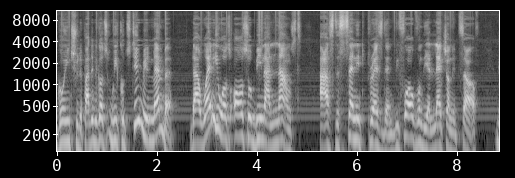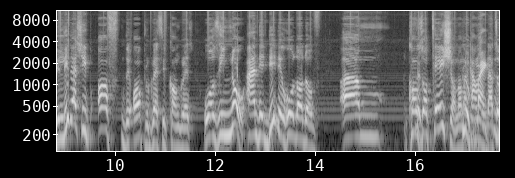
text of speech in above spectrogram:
going through the party? Because we could still remember that when he was also being announced as the Senate president before even the election itself, the leadership of the All Progressive Congress was in no, and they did a whole lot of um, consultation on Look, account Mike, of that. So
